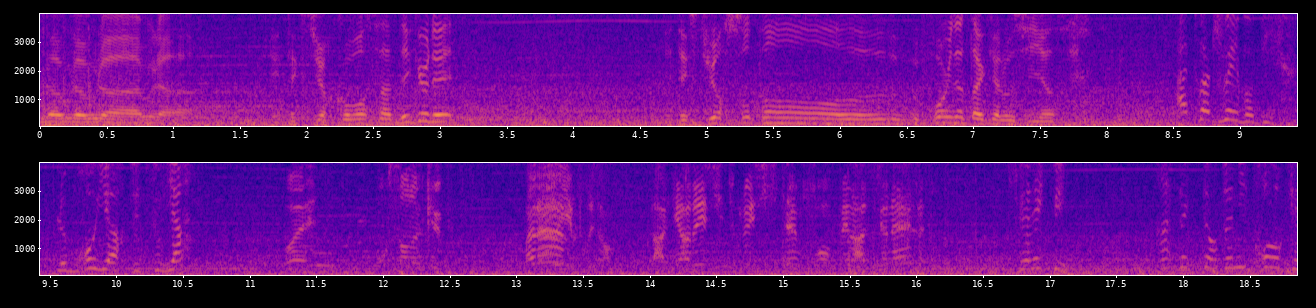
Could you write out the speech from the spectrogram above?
Oula, oula, oula, oula. Les textures commencent à dégueuler. Les textures sont en... euh, font une attaque elles aussi. Hein. À toi de jouer, Bobby. Le brouilleur, tu te souviens? Ouais, on s'en occupe. Madame Soyez prudent. Regardez si tous les systèmes sont opérationnels. Je vérifie. Injecteur de nitro, ok.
